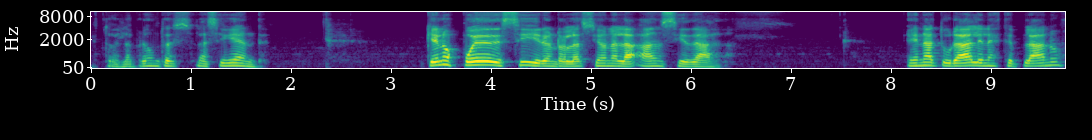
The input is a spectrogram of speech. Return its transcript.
Entonces la pregunta es la siguiente. ¿Qué nos puede decir en relación a la ansiedad? ¿Es natural en este plano?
